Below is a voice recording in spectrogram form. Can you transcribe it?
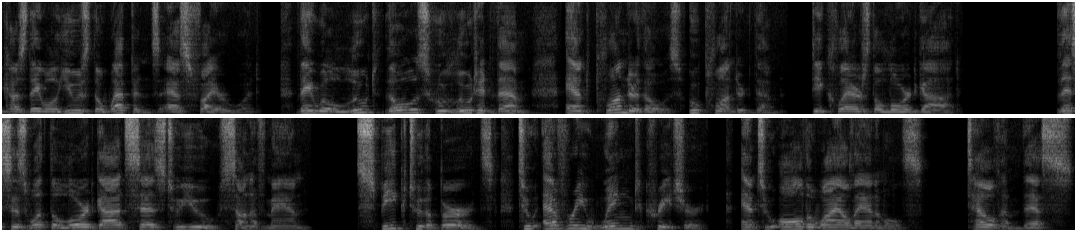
because they will use the weapons as firewood. They will loot those who looted them, and plunder those who plundered them, declares the Lord God. This is what the Lord God says to you, Son of Man. Speak to the birds, to every winged creature, and to all the wild animals. Tell them this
